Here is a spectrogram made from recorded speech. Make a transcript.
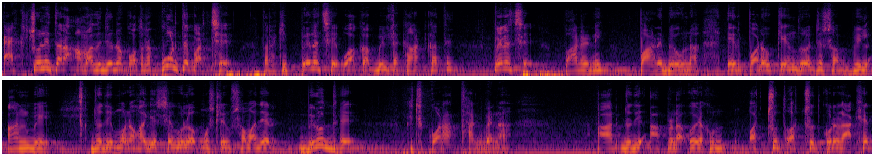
অ্যাকচুয়ালি তারা আমাদের জন্য কতটা করতে পারছে? তারা কি পেরেছে ওয়াকাপ বিলটাকে আটকাতে? পেরেছে? পারেনি, পারবেও না। এরপরেও কেন্দ্র যেসব বিল আনবে, যদি মনে হয় যে সেগুলো মুসলিম সমাজের বিরুদ্ধে, কিছু করার থাকবে না। আর যদি আপনারা ওই রকম অচ্ছুত অচ্ছুত করে রাখেন,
